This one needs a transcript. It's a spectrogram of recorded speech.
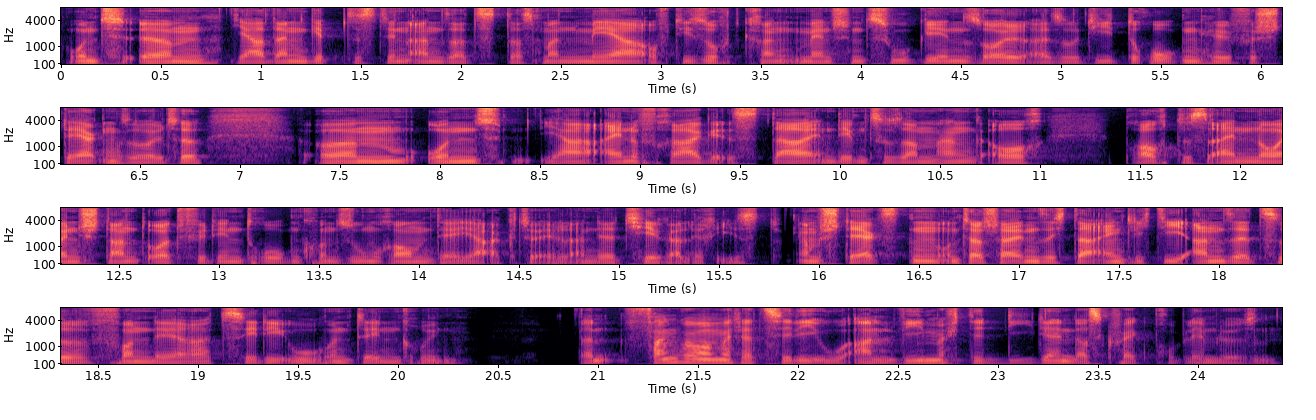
Und ähm, ja, dann gibt es den Ansatz, dass man mehr auf die suchtkranken Menschen zugehen soll, also die Drogenhilfe stärken sollte. Ähm, und ja, eine Frage ist da in dem Zusammenhang auch, braucht es einen neuen Standort für den Drogenkonsumraum, der ja aktuell an der Tiergalerie ist. Am stärksten unterscheiden sich da eigentlich die Ansätze von der CDU und den Grünen. Dann fangen wir mal mit der CDU an. Wie möchte die denn das Crack-Problem lösen?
